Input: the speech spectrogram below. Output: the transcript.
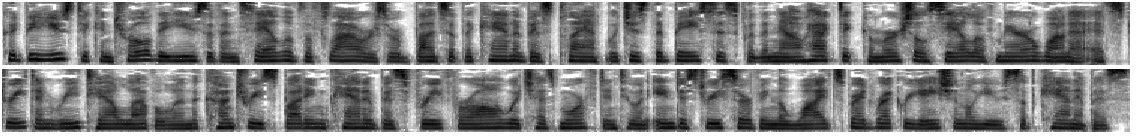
could be used to control the use of and sale of the flowers or buds of the cannabis plant, which is the basis for the now hectic commercial sale of marijuana at street and retail level in the country's budding cannabis free for all, which has morphed into an industry serving the widespread recreational use of cannabis,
